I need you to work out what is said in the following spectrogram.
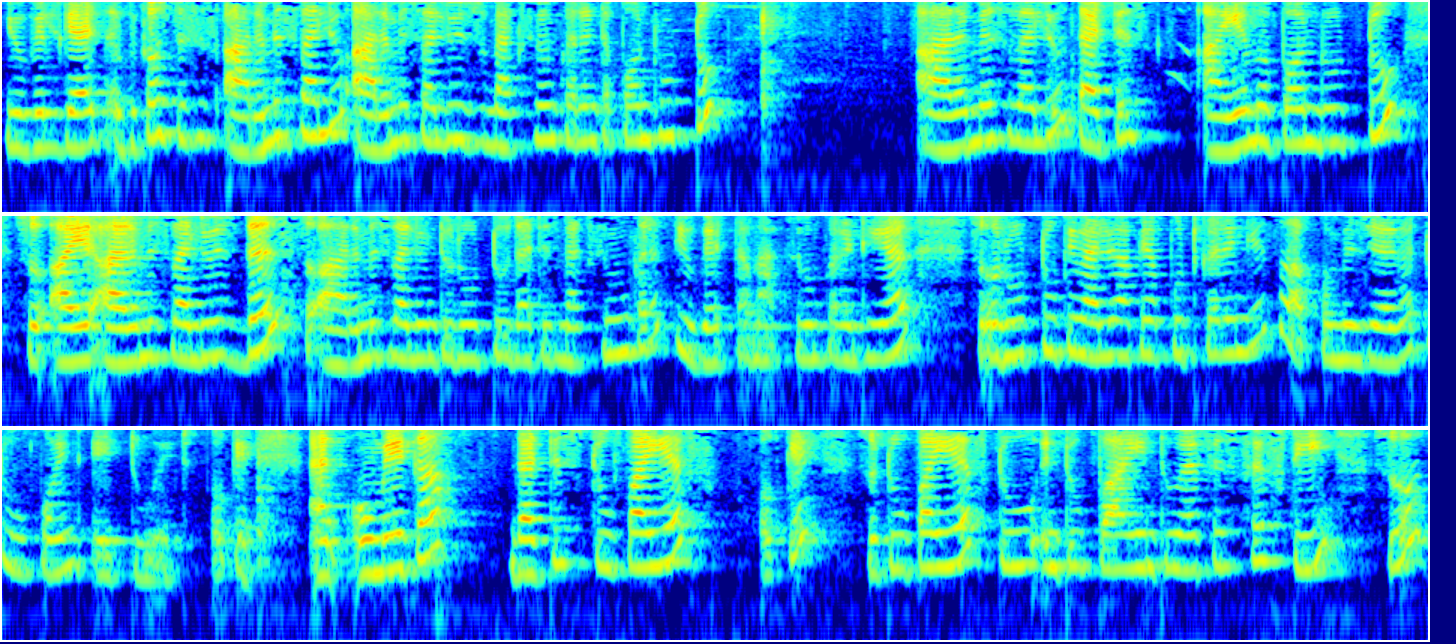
you will get because this is RMS value. RMS value is maximum current upon root 2. RMS value that is Im upon root 2. So I, RMS value is this. So RMS value into root 2 that is maximum current. You get the maximum current here. So root 2 की value आप यहाँ put करेंगे तो आपको मिल जाएगा 2.828. Okay. And omega that is 2 pi f. Okay. So 2 pi f 2 into pi into f is 50. So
